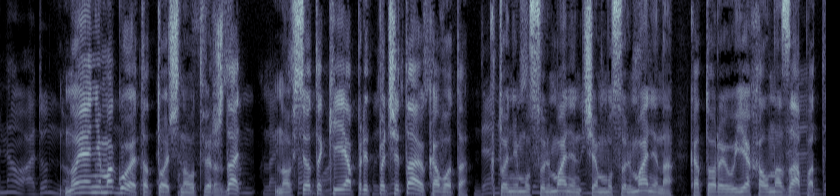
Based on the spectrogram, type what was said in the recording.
Но я не могу это точно утверждать, но все-таки я предпочитаю кого-то, кто не мусульманин, чем мусульманина, который уехал на Запад.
